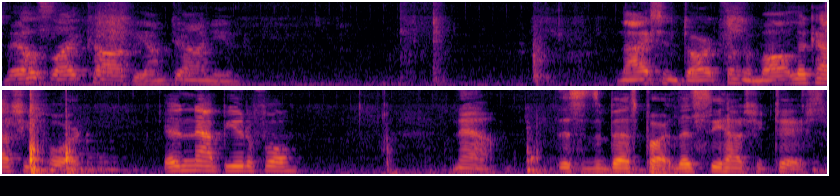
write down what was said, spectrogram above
Smells like coffee, I'm telling you. Nice and dark from the malt. Look how she poured. Isn't that beautiful? Now, this is the best part. Let's see how she tastes.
